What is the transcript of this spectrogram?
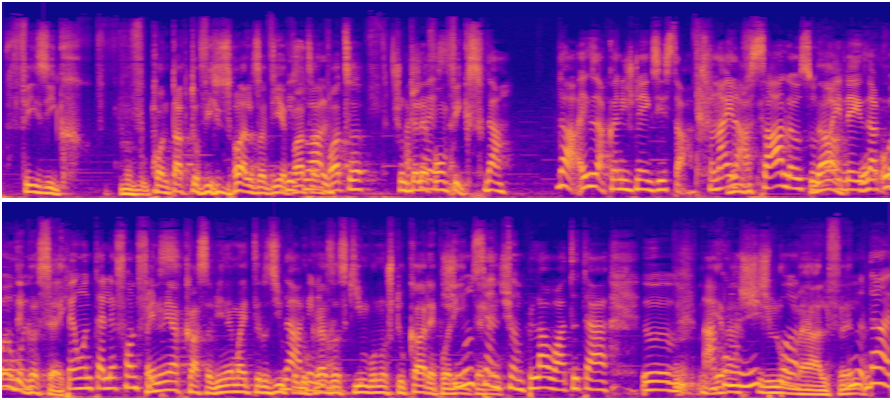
fizic, contactul vizual să fie Vizual. față în față și un Așa telefon este. fix. Da. Da, exact, că nici nu exista. Sunai la sală, sunai Da, de exact unde pe, un, găseai? pe un telefon fix. Păi nu e acasă, vine mai târziu, Da, că bine, lucrează mă. schimbul nu știu care, și nu părintele. se întâmplau atâtea... Uh, acum și nici lumea pe, altfel. Nu, da,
